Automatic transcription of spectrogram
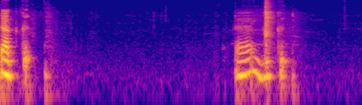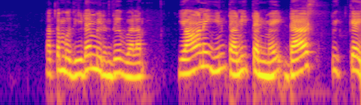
டக்கு. ட, பத்தொன்பது இடமிருந்து வலம் யானையின் தனித்தன்மை டேஸ் பிக்கை.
